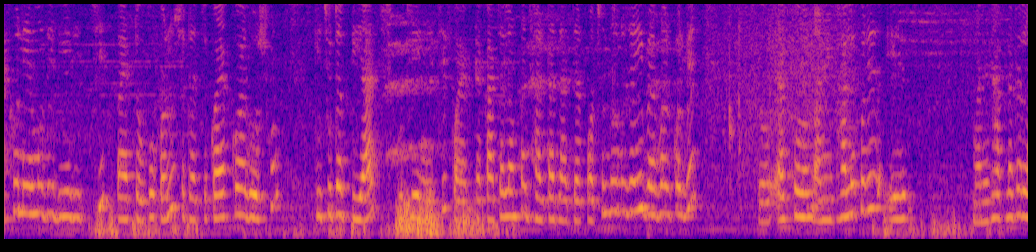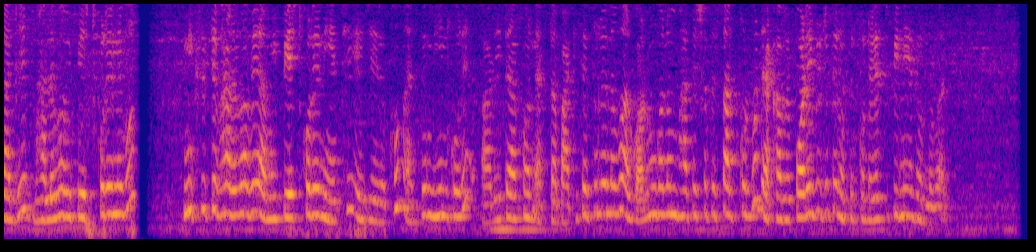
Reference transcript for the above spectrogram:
এখন এর মধ্যে দিয়ে দিচ্ছি কয়েকটা উপকরণ, সেটা হচ্ছে কয়েক কয়েক রসুন, কিছুটা পেঁয়াজ কুচিয়ে নিয়েছি, কয়েকটা কাঁচা লঙ্কা, ঝালটা যার যার পছন্দ অনুযায়ী ব্যবহার করবেন। তো এখন আমি ভালো করে এর মানে ঢাকনাটা লাগিয়ে ভালোভাবে পেস্ট করে নেব। মিক্সিতে ভালোভাবে আমি পেস্ট করে নিয়েছি, এই যে এরকম একদম হিন করে। আর এটা এখন একটা বাটিতে তুলে নেব, আর গরম গরম ভাতের সাথে সার্ভ করব, দেখাবে। পরের ভিডিওতে নতুন কোনো রেসিপি নিয়ে, ধন্যবাদ।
